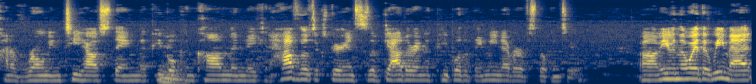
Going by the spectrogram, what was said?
kind of roaming tea house thing that people can come and they can have those experiences of gathering with people that they may never have spoken to. Um, even the way that we met,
